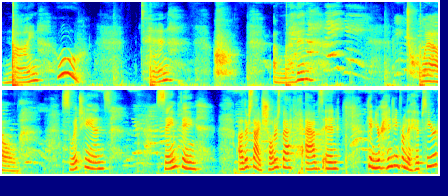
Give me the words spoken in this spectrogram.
nine, whoo, 10, 11, 12. Switch hands. Same thing. Other side, shoulders back, abs in. Again, you're hinging from the hips here,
